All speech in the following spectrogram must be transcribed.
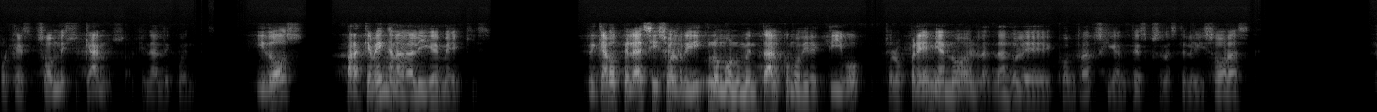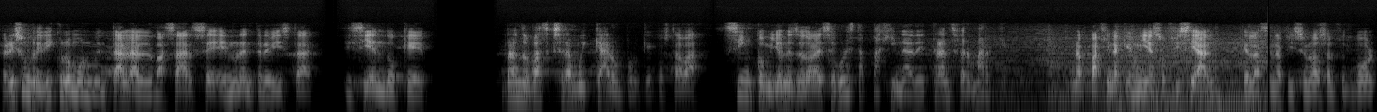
porque son mexicanos al final de cuentas. Y dos, para que vengan a la Liga MX. Ricardo Peláez hizo el ridículo monumental como directivo, se lo premia, ¿no? Dándole contratos gigantescos en las televisoras, pero hizo un ridículo monumental al basarse en una entrevista diciendo que Brandon Vázquez era muy caro porque costaba 5 millones de dólares según esta página de Transfer Market. Una página que ni es oficial, que la hacen aficionados al fútbol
